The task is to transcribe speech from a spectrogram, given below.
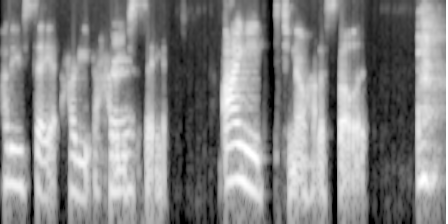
How do you say it? How do you how do you say it? I need to know how to spell it.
